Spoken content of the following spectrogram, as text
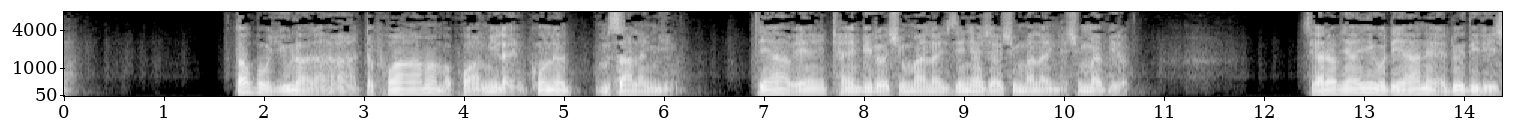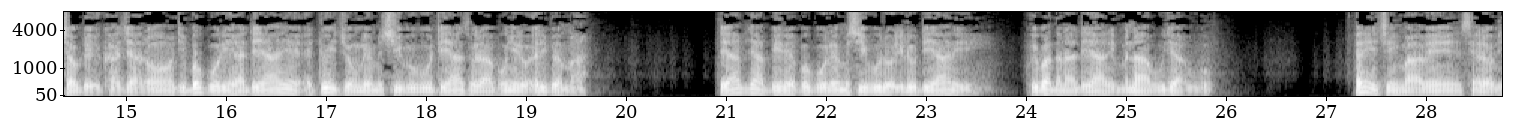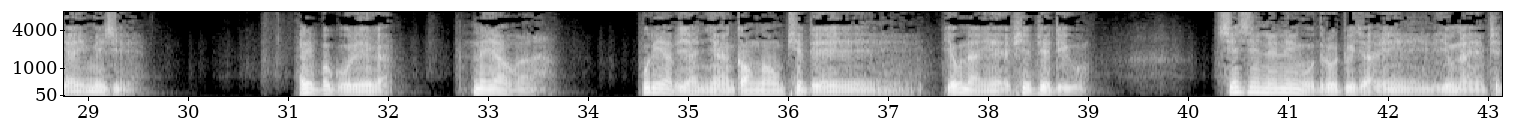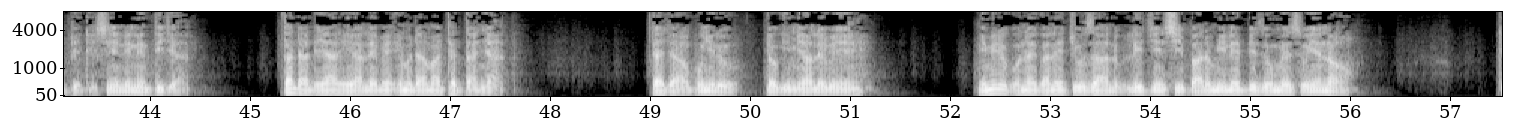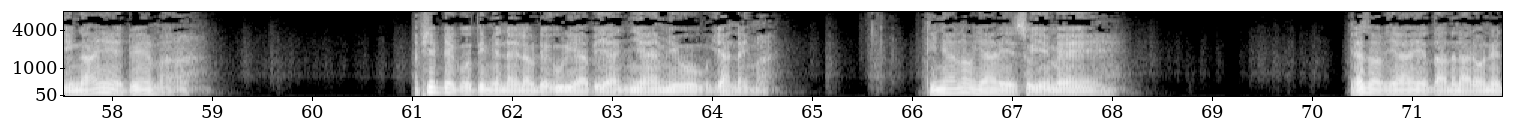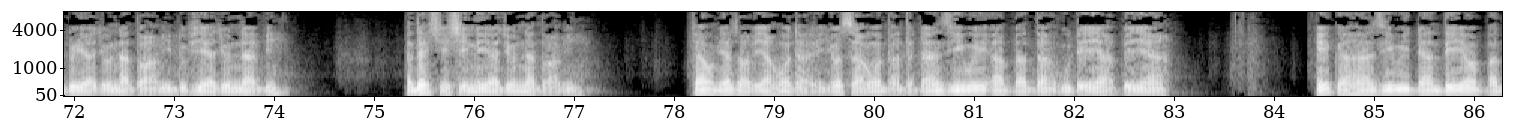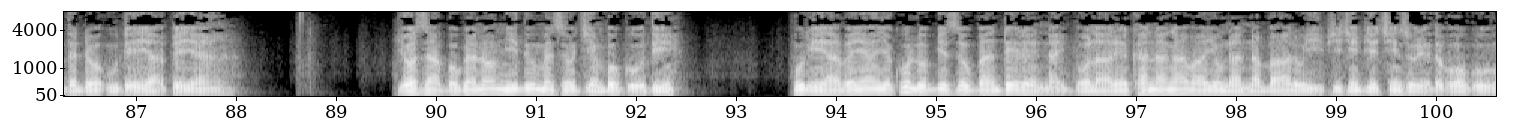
တောက်ဖို့ယူလာတာဟာတဖွာမှမဖွာမိလိုက်ကွန်းလည်းမစားလိုက်မိတရားပဲထိုင်ပြီးတော့ရှုမှတ်လိုက်ဈဉ္ညာလျှောက်ရှုမှတ်လိုက်နဲ့ရှုမှတ်ပြီးတော့ဆရာတော်ဘုရားကြီးကိုတရားနဲ့အတွေ့အထိတွေလျှောက်တဲ့အခါကျတော့ဒီပုဂ္ဂိုလ်တွေဟာတရားရဲ့အတွေ့အကြုံလည်းမရှိဘူးတရားဆိုတာဘုန်းကြီးတို့အဲ့ဒီဘက်မှာတရားပြပေးတဲ့ပုဂ္ဂိုလ်လည်းမရှိဘူးတော့ဒီလိုတရားတွေဝိပဿနာတရားတွေမနာဘူးကြဘူးပေါ့ အဲ့ဒီအချိန်မှာပဲဆရာတော်ဘုရားကြီးမေးရှိတယ်အဲ့ဒီပုဂ္ဂိုလ်တွေကနှစ်ယောက်ဟာဥရိယဘုရားဉာဏ်ကောင်းကောင်းဖြစ်တယ်ယုံနာရဲ့အဖြစ်အပျက်တွေကိုရှင်းရှင်းလင်းလင်းကိုသူတို့တွေ့ကြတယ်ယုံနာရဲ့ဖြစ်ပျက်တွေရှင်းလင်းလင်းသိကြတယ်တတ္တတရားတွေကလည်းပဲအင်မတန်မှထက်တန်ကြဒါကြောင့်ဘုန်းကြီးတို့ယောဂီများလည်းပဲမိမိတို့ကိုယ်၌ကလည်းကြိုးစားလို့လေ့ကျင့်ရှိပါရမီလည်းပြည့်စုံမယ်ဆိုရင်တော့ ဒီငါးရဲ့အတွင်းမှာအဖြစ်အပျက်ကိုသိမြင်နိုင်လောက်တဲ့ဥရိယဘုရားဉာဏ်မျိုးရနိုင်မှာဒီဉာဏ်တော့ရတယ်ဆိုရင်ပဲမြတ်စွာဘုရားရဲ့သာသနာတော်နဲ့တွေ့ရကြုံနှတ်သွားပြီလူဖြစ်ရကြုံနှတ်ပြီအသက်ရှင်ရှင်နေရကြုံနှတ်သွားပြီကျောင်းမြတ်စွာဘုရားဟောတာရောစာဝတ္တတံဇီဝေအပတ္တဥဒေယပယံ ဧကဟံဇီဝိတံတေယောပတ္တတောဥဒေယပယံယောဇပုဂ္ဂလောမြည်သူမဆိုခြင်းပုဂ္ဂိုလ်သည်ဥရိယဘယံယခုလိုပြစ္ဆုတ်ပံတဲ့တဲ့၌ပေါ်လာတဲ့ခန္ဓာ၅ပါးယုံနာနှစ်ပါးတို့၏ဖြစ်ချင်းပြချင်းဆိုတဲ့သဘောကို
